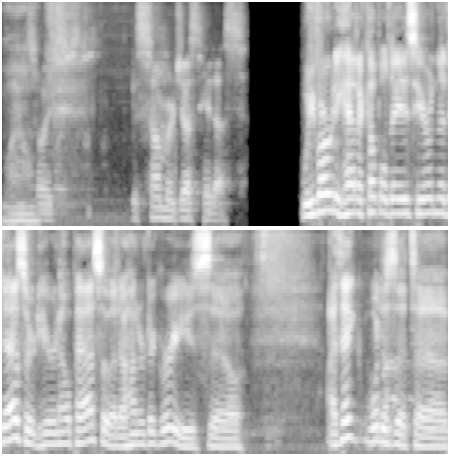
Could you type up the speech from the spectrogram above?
Wow. So it's the summer just hit us. We've already had a couple days here in the desert here in El Paso at 100 degrees. So I think, what is it? Uh,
